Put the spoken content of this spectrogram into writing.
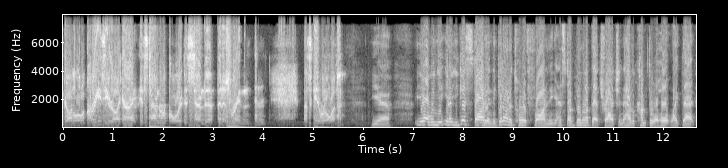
going a little crazy. We're like, all right, it's time to record. It's time to finish writing, and rolling. Yeah you know, when you you know you get started and they get on a tour with Fawn and, and start building up that traction, to have it come to a halt like that,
